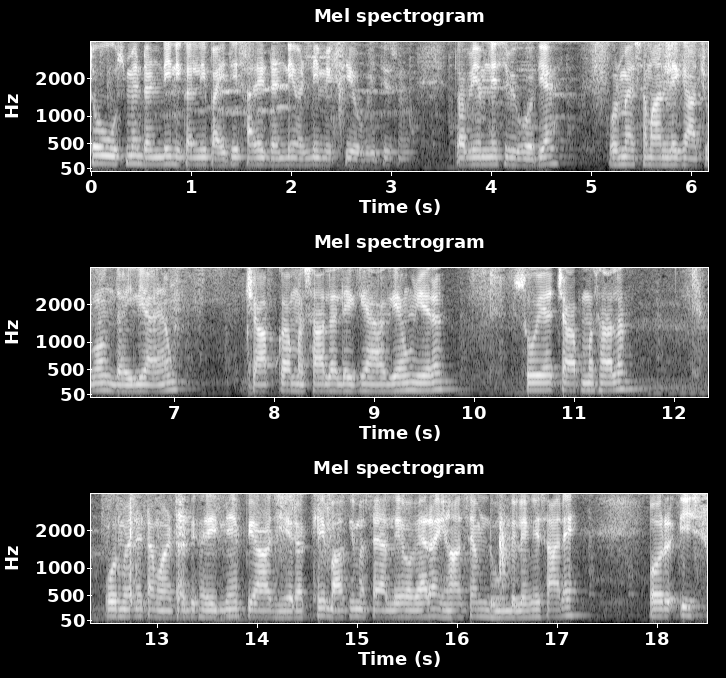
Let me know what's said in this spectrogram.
तो उसमें डंडी निकल नहीं पाई थी। सारी डंडी वंडी मिक्स ही हो गई थी उसमें। तो अभी हमने इसे भिगो दिया। और मैं सामान लेके आ चुका हूँ, दही ले आया हूँ। चाप का मसाला लेके आ गया हूँ, ये रहा। सोया चाप मसाला। और मैंने टमाटर भी खरीद लिए प्याज ये रखे। बाकी मसाले वगैरह यहाँ से हम ढूंढ लेंगे सारे। और इस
